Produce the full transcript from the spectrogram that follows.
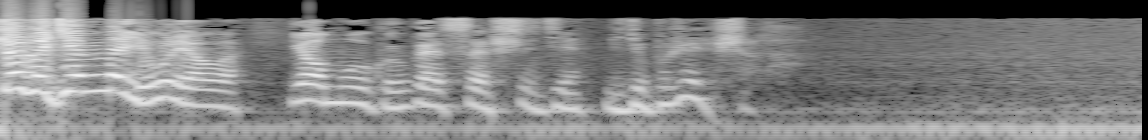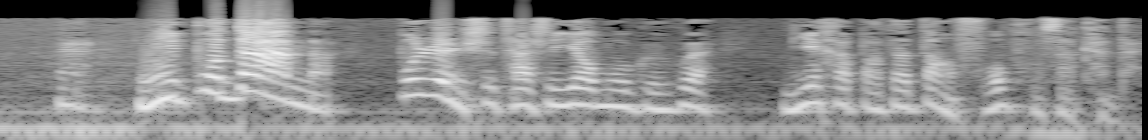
这个经没有了啊，妖魔鬼怪在世间你就不认识了。哎你不但呢不认识他是妖魔鬼怪，你还把他当佛菩萨看待，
